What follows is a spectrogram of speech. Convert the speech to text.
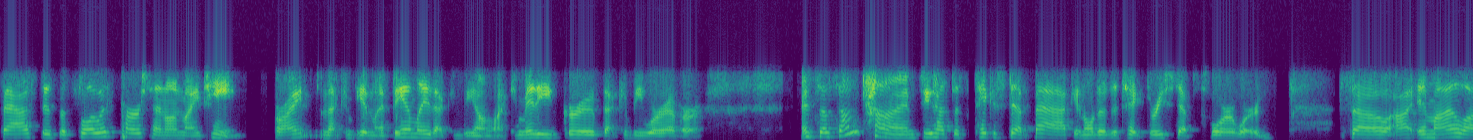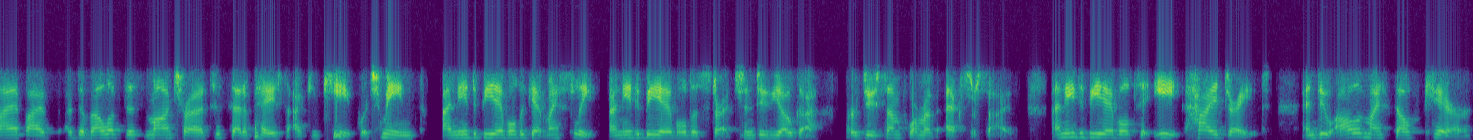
fast as the slowest person on my team, right? And that can be in my family, that can be on my committee group, that could be wherever. And so sometimes you have to take a step back in order to take three steps forward. So I, in my life, I've developed this mantra to set a pace I can keep, which means I need to be able to get my sleep. I need to be able to stretch and do yoga or do some form of exercise. I need to be able to eat, hydrate, and do all of my self care.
